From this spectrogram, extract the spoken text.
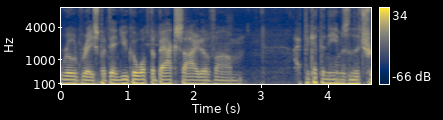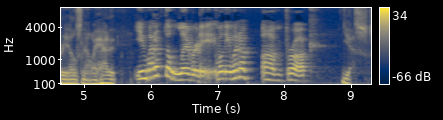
road race, but then you go up the backside of um, I forget the names of the trails now. I had it. You went up the Liberty. Well, you went up um, Brook, Yes.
